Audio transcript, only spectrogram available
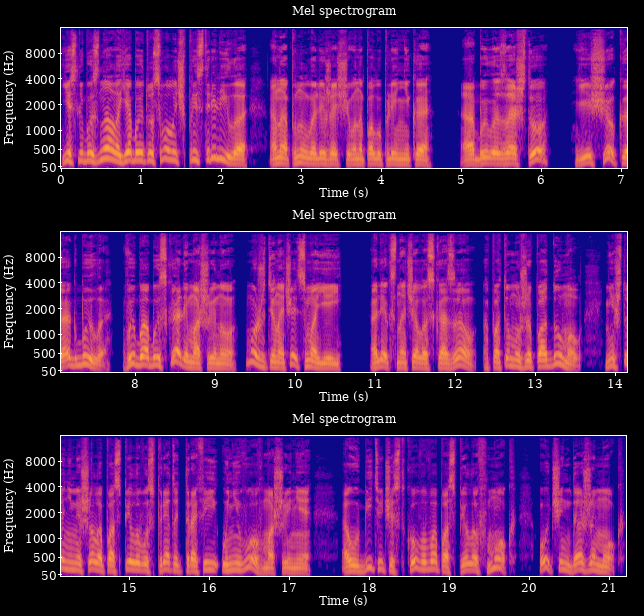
Если бы знала, я бы эту сволочь пристрелила», — она пнула лежащего на полу пленника. «А было за что?» «Еще как было. Вы бы обыскали машину. Можете начать с моей». Олег сначала сказал, а потом уже подумал. Ничто не мешало Поспелову спрятать трофей у него в машине а убить участкового Поспелов мог, очень даже мог.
